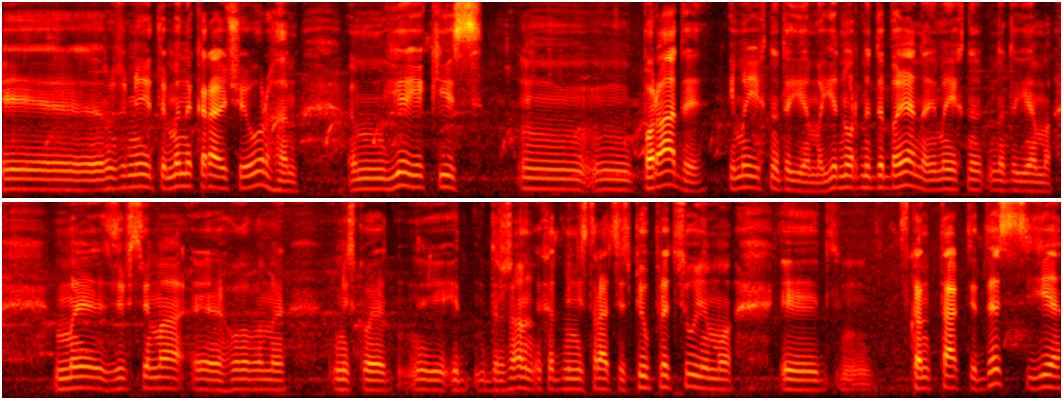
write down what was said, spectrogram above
е, розумієте, ми не караючий орган, є якісь поради, і ми їх надаємо. Є норми ДБН, і ми їх на- надаємо. Ми зі всіма е, головами міської і державних адміністрацій співпрацюємо. В контакті десь є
